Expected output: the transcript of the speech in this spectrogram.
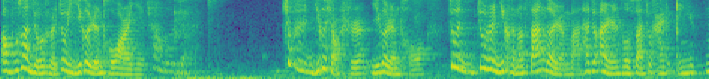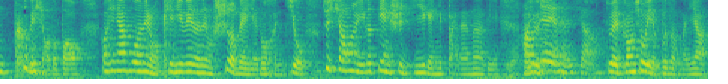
哦，不算酒水，就一个人头而已，唱多久？就是一个小时一个人头。就就是你可能三个人吧，他就按人头算，就还给你嗯特别小的包。然后新加坡那种 KTV 的那种设备也都很旧，就相当于一个电视机给你摆在那里，然后又房间也很小，对装修也不怎么样。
